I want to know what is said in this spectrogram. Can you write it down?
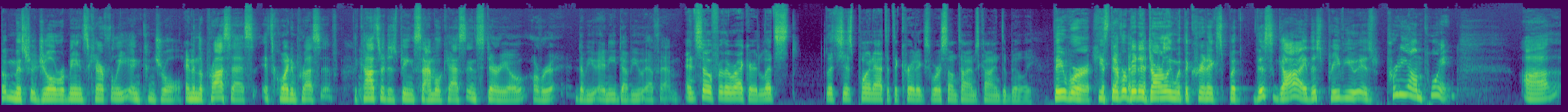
but Mr. Joel remains carefully in control. And in the process, it's quite impressive. The concert is being simulcast in stereo over WNEW FM. And so, for the record, let's let's just point out that the critics were sometimes kind to Billy. They were. He's never been a darling with the critics, but this guy, this preview is pretty on point. Uh,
